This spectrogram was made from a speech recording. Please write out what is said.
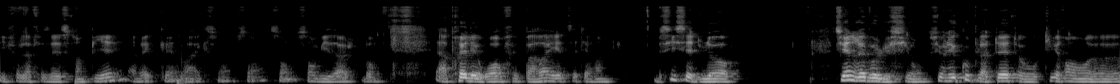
Il la faisait estampiller avec, avec son, son, son, visage. Bon. Après, les rois ont fait pareil, etc. Si c'est de l'or, s'il y a une révolution, si on les coupe la tête au tyran, euh,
